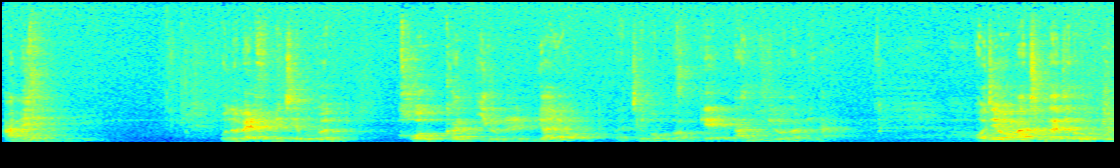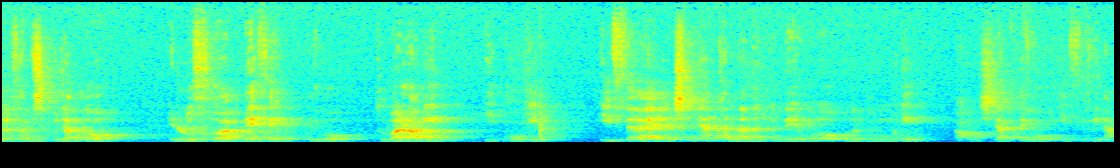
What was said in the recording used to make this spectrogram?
아멘. 오늘 말씀의 제목은 거룩한 이름을 위하여 제목으로 함께 나누기로 합니다 어제와 마찬가지로 오늘 39장도 일로스와 메세 그리고 두발람이 이 곡이 이스라엘을 침략한다는 그 내용으로 오늘 본문이 어, 시작되고 있습니다.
